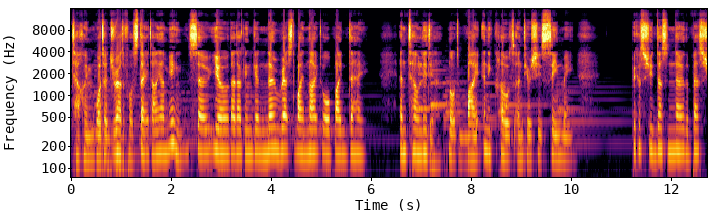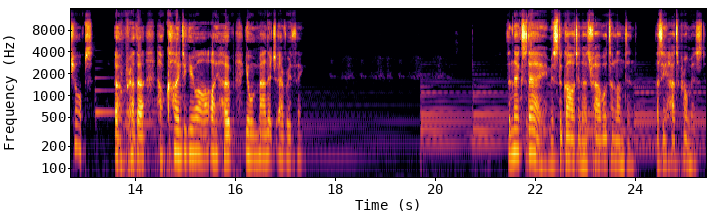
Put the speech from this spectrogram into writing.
Tell him what a dreadful state I am in, so ill that I can get no rest by night or by day. And tell Lydia not to buy any clothes until she's seen me, because she doesn't know the best shops. Oh, brother, how kind you are. I hope you'll manage everything. The next day, Mr. Gardiner travelled to London, as he had promised.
